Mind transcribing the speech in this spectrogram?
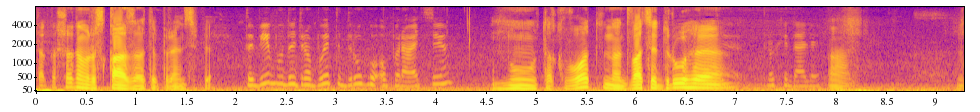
Так, а що там розказувати, в принципі? Тобі будуть робити другу операцію Ну, так от, на 22. Трохи далі. А. Ну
